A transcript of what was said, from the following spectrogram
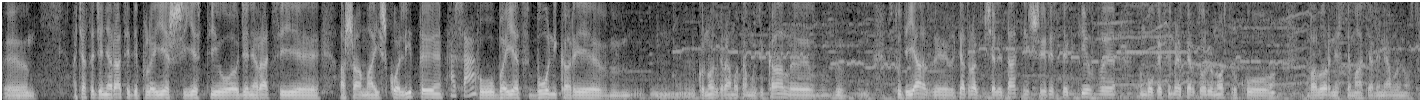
Uh, Această generație de plăieși este o generație așa mai școlită, Așa. cu băieți buni care mm, cunosc gramota muzicală, studiază literatura de specialitate și respectiv îmbogățim repertoriul nostru cu valori nestemate ale neamului nostru.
